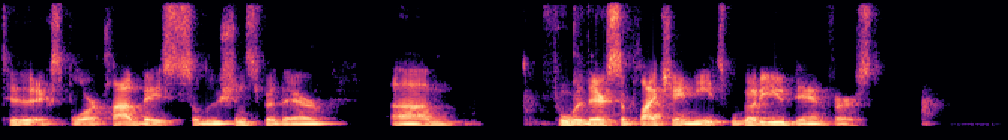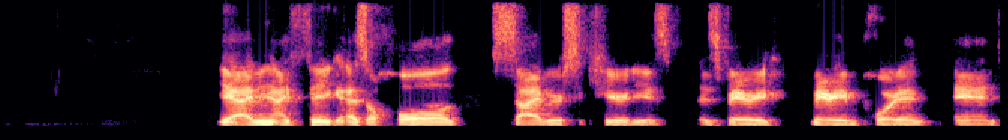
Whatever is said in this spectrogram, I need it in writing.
to explore cloud-based solutions for their um, for their supply chain needs? We'll go to you, Dan, first. Yeah, I mean, I think as a whole, cybersecurity is is very very important, and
